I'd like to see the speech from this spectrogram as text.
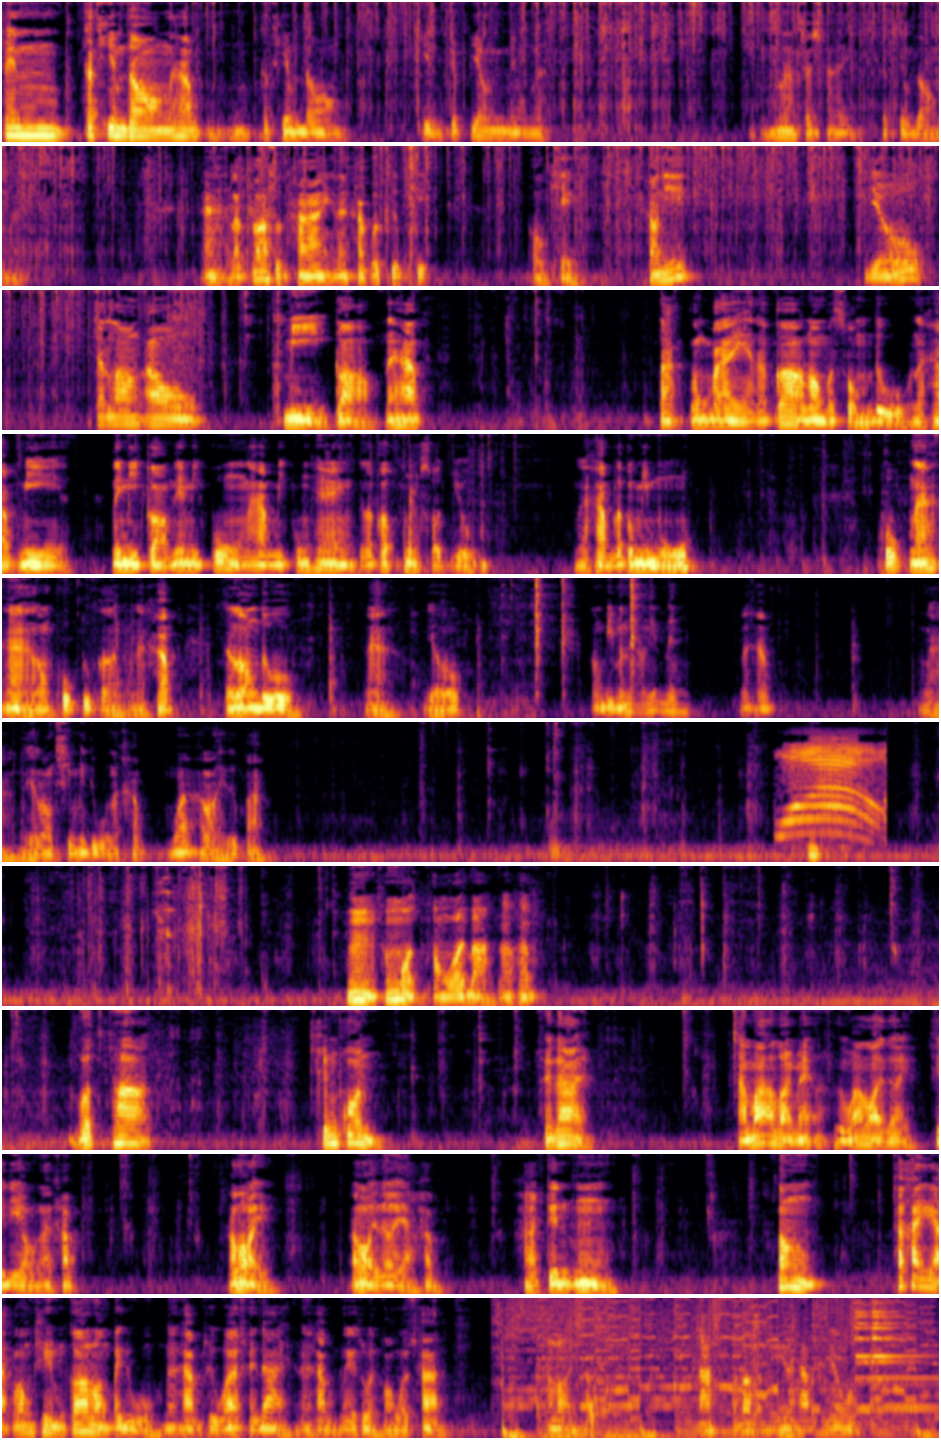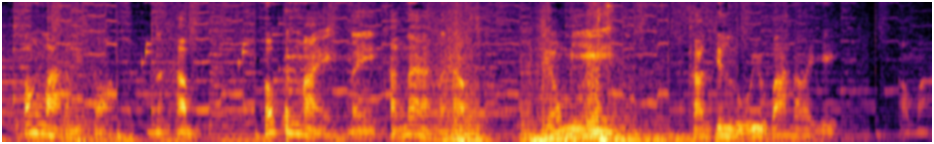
เป็นกระเทียมดองนะครับ กระเทียมดองกลิ่นเปรี้ยวๆนิดนึงนะ น่าจะใช่กระเทียมดองนะอะแล้วก็สุดท้ายนะครับก็คือพริก โอเค คราวนี้ เดี๋ยวจะลองเอาหมี่กรอบนะครับ ตักลงไปแล้วก็ลองผสมดูนะครับ มีในหมี่กรอบเนี่ยมีกุ้งนะครับ มีกุ้งแห้งแล้วก็กุ้งสดอยู่นะครับ แล้วก็มีหมู คลุกนะ อ่า ลองคลุกดูก่อนนะครับ แล้วลองดู อ่า เดี๋ยว ลองบีบมะนาวนิดนึงนะครับ อ่า เดี๋ยวลองชิมให้ดูนะครับ ว่าอร่อยหรือเปล่าอืม ทั้งหมดสองร้อยบาทนะครับ รสชาติเข้มข้น ใช้ได้ ถามว่าอร่อยไหมถือว่าอร่อยเลย ทีเดียวนะครับ อร่อย อร่อยเลยอะครับ หากิน อืม ต้องถ้าใครอยากลองชิมก็ลองไปดูนะครับ ถือว่าใช้ได้นะครับ ในส่วนของรสชาติ อร่อยครับนะสำหรับวันนี้นะครับ เดี๋ยวต้องลากันไปก่อนนะครับ พบกันใหม่ในครั้งหน้านะครับ เดี๋ยวมีการกินหรูอยู่บ้านอะไรอีก เอามา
